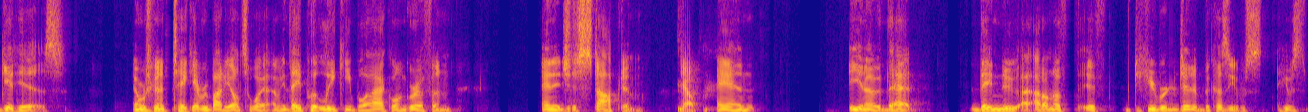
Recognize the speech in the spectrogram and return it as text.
get his, and we're just going to take everybody else away. I mean, they put Leaky Black on Griffin, and it just stopped him. yep. and you know that they knew i don't know if, if hubert did it because he was he was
